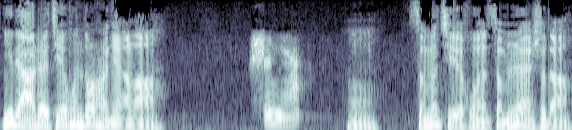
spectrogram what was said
你俩这结婚多少年了？十年，嗯，怎么结婚？怎么认识的？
